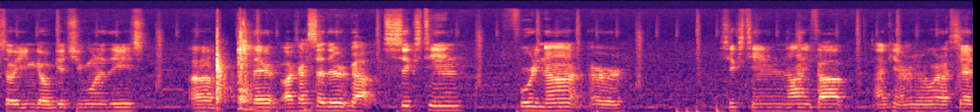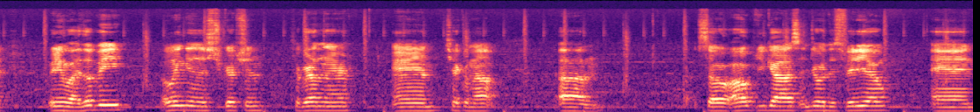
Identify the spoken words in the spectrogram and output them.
so you can go get you one of these. Uh, like I said, they're about 16.49 or 16.95. I can't remember what I said. But anyway, there'll be a link in the description. So go down there and check them out. Um, so I hope you guys enjoyed this video. And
